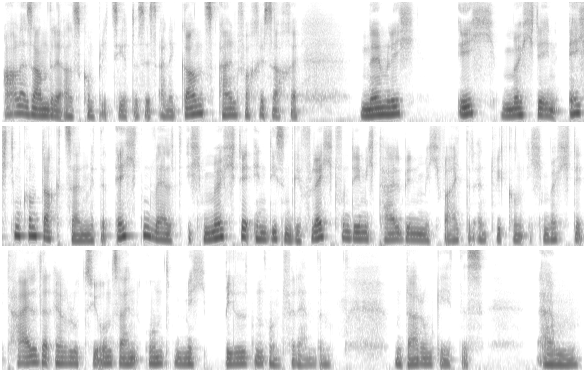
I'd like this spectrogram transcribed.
alles andere als kompliziert. Es ist eine ganz einfache Sache, nämlich ich möchte in echtem Kontakt sein mit der echten Welt. Ich möchte in diesem Geflecht, von dem ich Teil bin, mich weiterentwickeln. Ich möchte Teil der Evolution sein und mich bilden und verändern. Und darum geht es, ähm,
